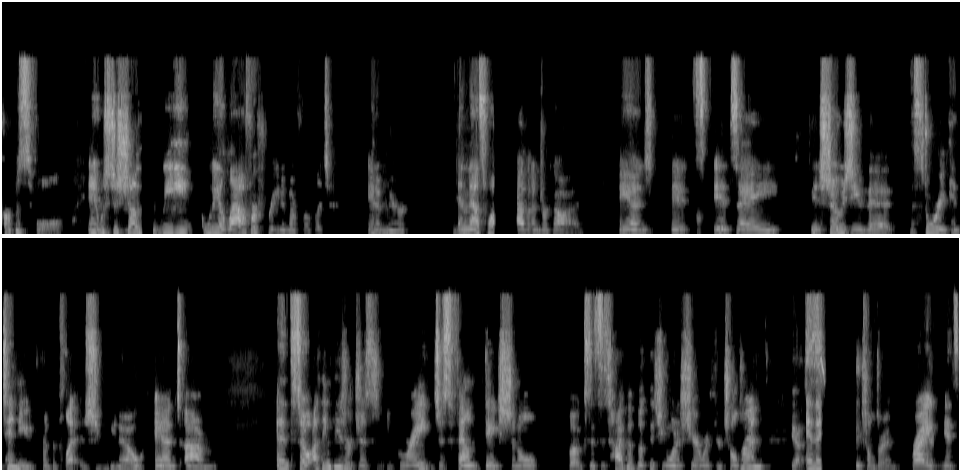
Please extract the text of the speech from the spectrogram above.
purposeful. And it was to show that we we allow for freedom of religion in mm-hmm. America. Yeah. And that's why we have under God. And it's it's a it shows you that the story continued for the pledge, mm-hmm. you know, and um and so I think these are just great, just foundational books. It's a type of book that you want to share with your children. Yes. And then the children, right? It's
